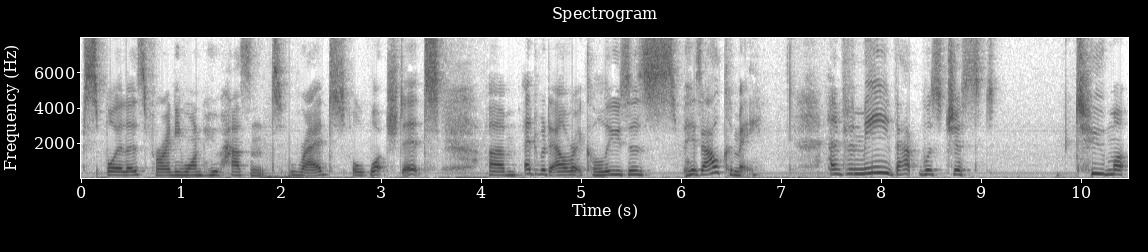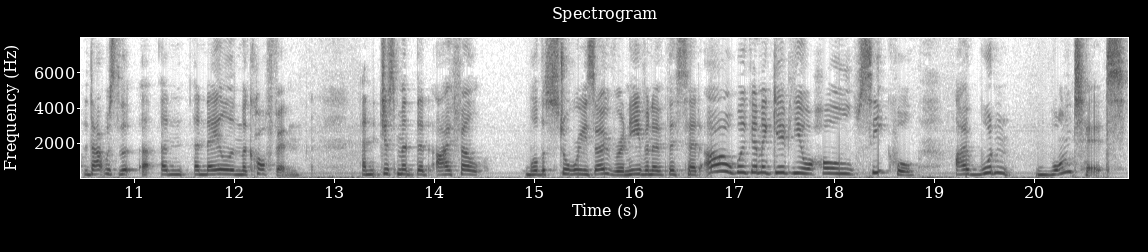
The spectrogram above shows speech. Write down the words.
Spoilers for anyone who hasn't read or watched it. Um, Edward Elric loses his alchemy, and for me, that was just too much. That was the, a, a nail in the coffin, and it just meant that I felt well, the story's over. And even if they said, oh, we're going to give you a whole sequel, I wouldn't want it.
